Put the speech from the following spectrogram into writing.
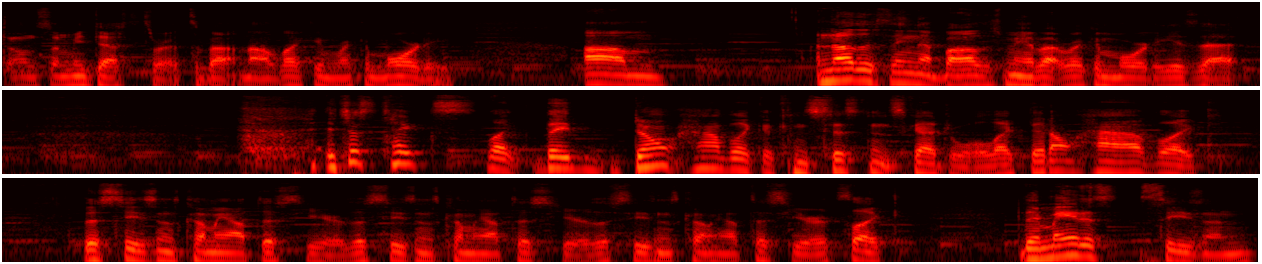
don't send me death threats about not liking Rick and Morty. Um, another thing that bothers me about Rick and Morty is that it just takes like they don't have like a consistent schedule. Like they don't have like this season's coming out this year, this season's coming out this year, this season's coming out this year. It's like they made a season,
